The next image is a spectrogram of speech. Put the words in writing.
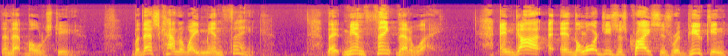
than that bowl of stew. But that's kind of the way men think. That men think that way. And God and the Lord Jesus Christ is rebuking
